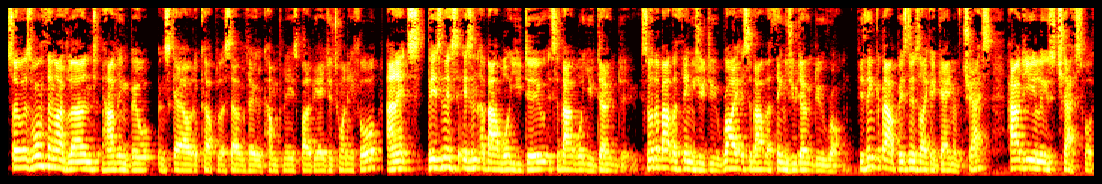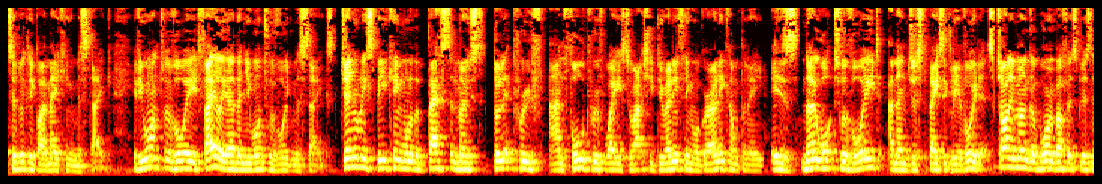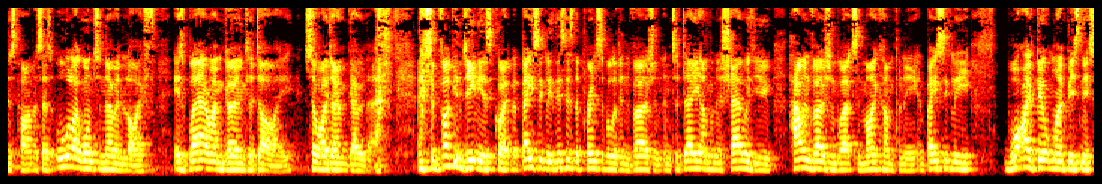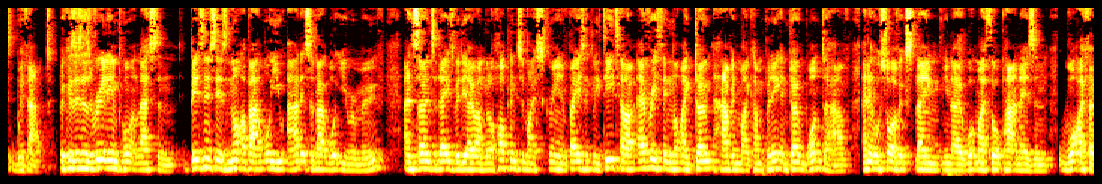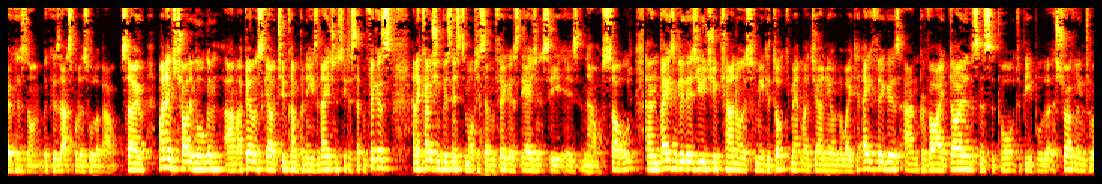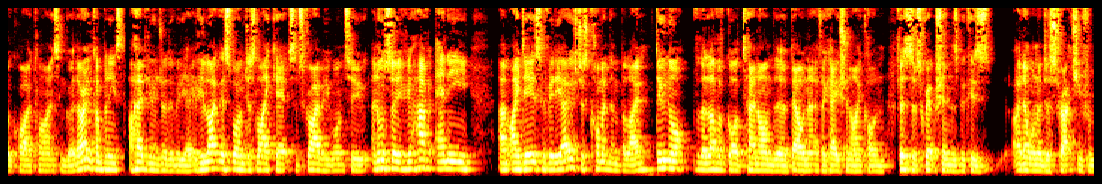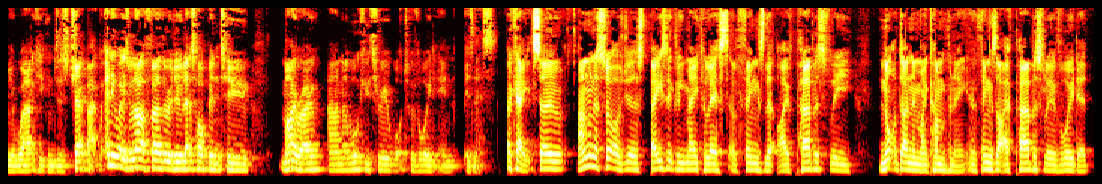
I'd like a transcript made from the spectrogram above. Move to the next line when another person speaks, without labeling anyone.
So there's one thing I've learned having built and scaled a couple of seven figure companies by the age of 24, and it's business isn't about what you do, it's about what you don't do. It's not about the things you do right, it's about the things you don't do wrong. If you think about business like a game of chess, how do you lose chess? Well, typically by making a mistake. If you want to avoid failure, then you want to avoid mistakes. Generally speaking, one of the best and most bulletproof and foolproof ways to actually do anything or grow any company is know what to avoid and then just basically avoid it. Charlie Munger, Warren Buffett's business partner, says, All I want to know in life is where I'm going to die so I don't go there. It's a fucking genius quote, but basically, this is the principle of inversion. And today, I'm going to share with you how inversion works in my company and basically what I've built my business without. Because this is a really important lesson. Business is not about what you add, it's about what you remove. And so in today's video, I'm going to hop into my screen and basically detail out everything that I don't have in my company and don't want to have. And it will sort of explain, you know, what my thought pattern is and what I focus on because that's what it's all about. So my name is Charlie Morgan. Um, I built and scaled two companies, an agency to seven figures and a coaching business to multi seven figures. The agency is now sold. And basically this YouTube channel is for me to document my journey on the way to eight figures and provide guidance and support to people that are struggling struggling to acquire clients and grow their own companies. I hope you enjoy the video. If you like this one, just like it, subscribe if you want to. And also, if you have any um, ideas for videos, just comment them below. Do not, for the love of God, turn on the bell notification icon for subscriptions because I don't want to distract you from your work. You can just check back. But anyways, without further ado, let's hop into my Miro and I'm going to walk you through what to avoid in business.
Okay, so I'm going to sort of just basically make a list of things that I've purposefully not done in my company and things that I've purposefully avoided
